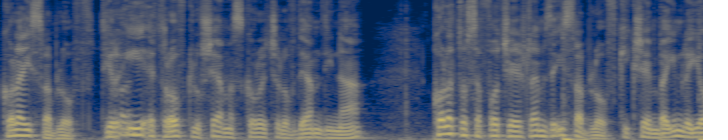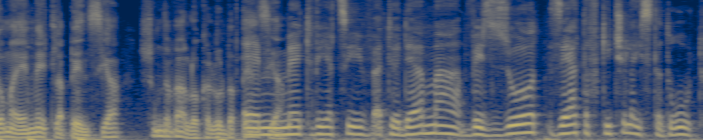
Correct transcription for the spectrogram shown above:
כל הישראבלוף. תראי נכון. את רוב תלושי המשכורת של עובדי המדינה, כל התוספות שיש להם זה ישראבלוף, כי כשהם באים ליום האמת, לפנסיה, שום דבר לא כלול בפנסיה. אמת ויציב. אתה יודע מה? וזה התפקיד של ההסתדרות.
